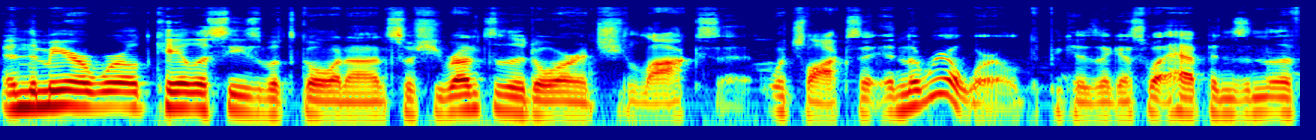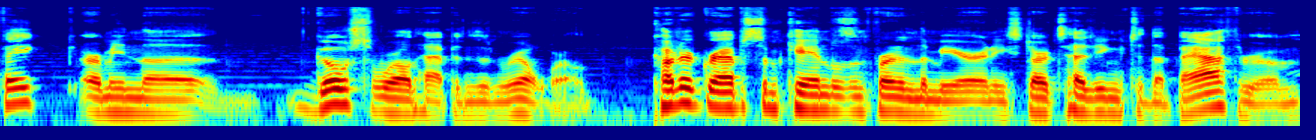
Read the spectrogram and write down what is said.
In the mirror world, Kayla sees what's going on, so she runs to the door and she locks it, which locks it in the real world because I guess what happens in the fake, or I mean the ghost world happens in real world. Cutter grabs some candles in front of the mirror and he starts heading to the bathroom.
